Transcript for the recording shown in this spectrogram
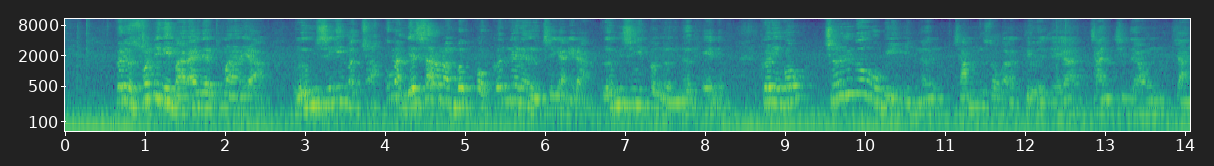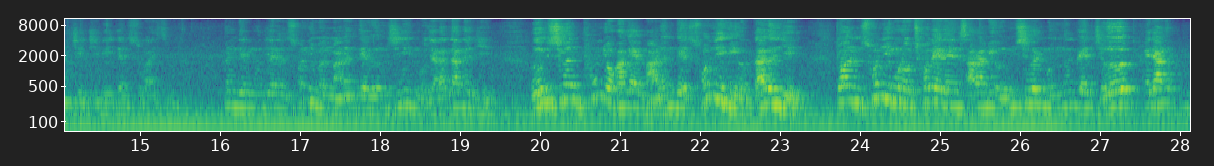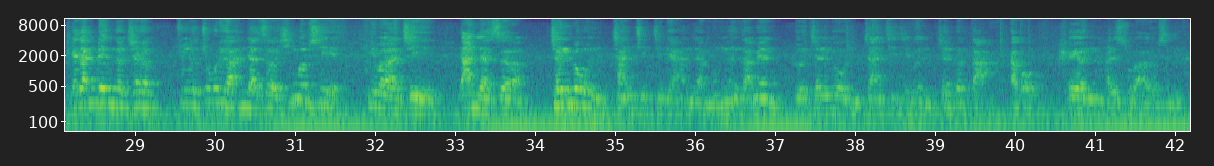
그리고 손님이 많아야 될 뿐만 아니라 음식이 뭐 조금만 몇 사람만 먹고 끝내는 음식이 아니라 음식이 또 넉넉해야 돼. 그리고 즐거움이 있는 장소가 되어져야 잔치다운 잔치집이 될 수가 있습니다. 그런데 문제는 손님은 많은데 음식이 모자란다든지 음식은 풍족하게 많은데 손님이 없다든지 또한 손님으로 초대된 사람이 음식을 먹는데 저 폐잔밴들처럼 쭈- 쭈그리가 앉아서 힘없이 이와 같이 앉아서 즐거운 잔치집에 앉아 먹는다면 그 즐거운 잔치집은 즐겁다라고 표현할 수가 없습니다.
